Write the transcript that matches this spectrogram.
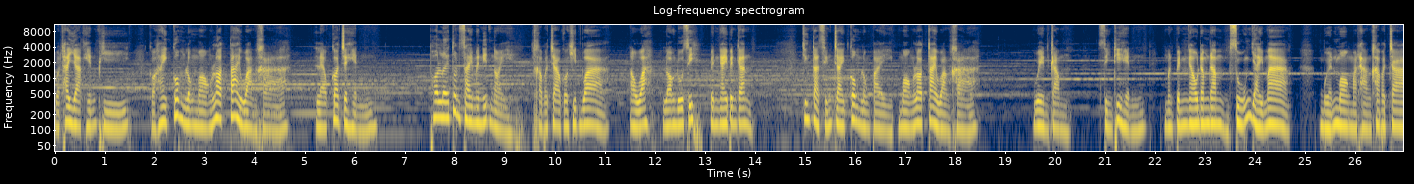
ว่าถ้าอยากเห็นผี ก็ให้ก้มลงมองลอดใต้วางขา แล้วก็จะเห็น พอเลยต้นไทรมานิดหน่อย ข้าพเจ้าก็คิดว่า เอาวะ ลองดูสิเป็นไงเป็นกัน จึงตัดสินใจก้มลงไปมองลอดใต้วางขา เวรกรรม สิ่งที่เห็น มันเป็นเงาดำๆสูงใหญ่มาก เหมือนมองมาทางข้าพเจ้า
